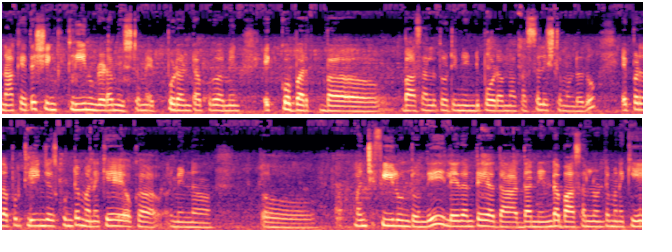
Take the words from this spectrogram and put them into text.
నాకైతే షింక్ క్లీన్ ఉండడం ఇష్టం. ఎప్పుడంటే అప్పుడు ఐ మీన్ ఎక్కువ బర్ బా బాసాలతోటి నిండిపోవడం నాకు అస్సలు ఇష్టం ఉండదు. ఎప్పటిదప్పుడు క్లీన్ చేసుకుంటే మనకే ఒక ఐ మీన్ మంచి ఫీల్ ఉంటుంది. లేదంటే దా దాని నిండా బాసనలు ఉంటే మనకి ఏ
